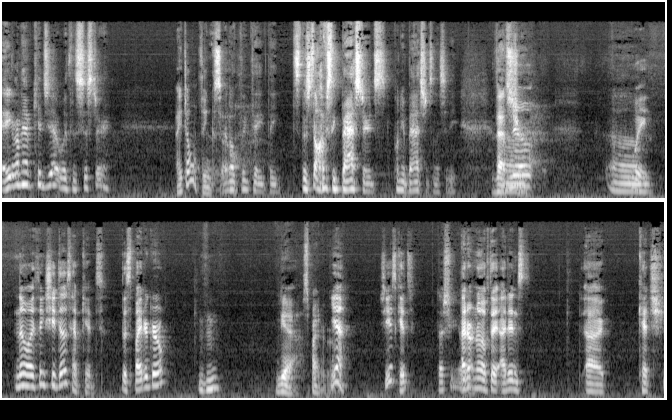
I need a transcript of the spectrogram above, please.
Aegon have kids yet with his sister? I don't think so. I don't think they, they. There's obviously bastards, plenty of bastards in the city. That's Uh, true. No, Um, wait. No, I think she does have kids. The Spider Girl? Mm hmm Yeah, Spider Girl. Yeah, she has kids. Does she? I don't know if they. I didn't uh, catch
